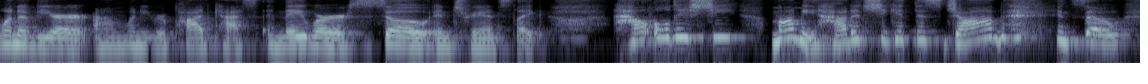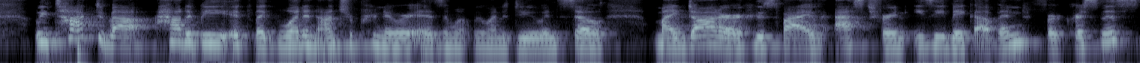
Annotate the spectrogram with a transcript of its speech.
one of your um, one of your podcasts, and they were so entranced. Like, how old is she, mommy? How did she get this job? And so we talked about how to be like what an entrepreneur is and what we want to do. And so my daughter, who's five, asked for an easy bake oven for Christmas,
